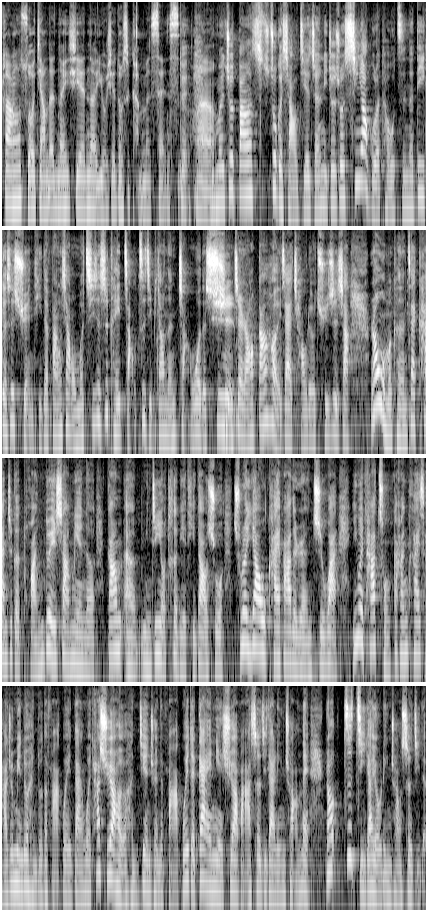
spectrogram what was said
刚刚所讲的那些呢，有些都是 common sense，对，我嗯，们就帮做个小结整理，就是说新药股的投资呢，第一个是选题的方向，我们其实是可以找自己比较能掌握的适应症，然后刚好也在潮流趋势上。然后我们可能在看这个团队上面呢，刚刚呃敏晶有特别提到说，除了药物开发的人之外，因为他从刚开始他就面对很多的法规单位，他需要有很健全的法规的概念，需要把它设计在临床内，然后自己要有临床设计的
